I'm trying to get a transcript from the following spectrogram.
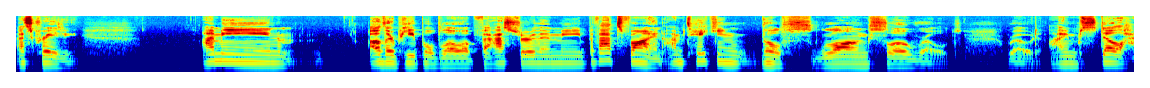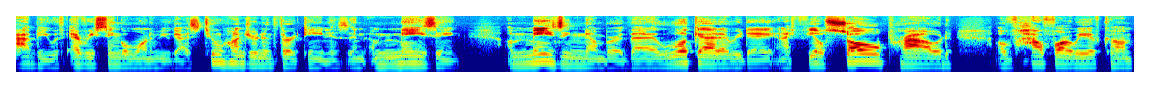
That's crazy. I mean, other people blow up faster than me, but that's fine. I'm taking the long, slow road. Road. I'm still happy with every single one of you guys. 213 is an amazing, amazing number that I look at every day, and I feel so proud of how far we have come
